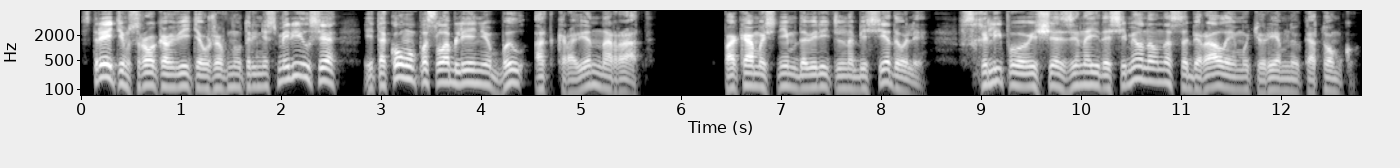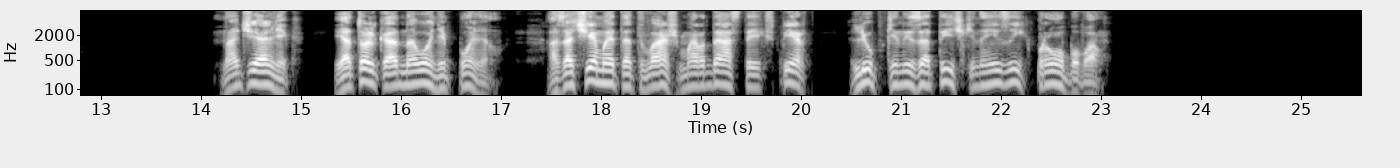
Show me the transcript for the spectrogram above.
С третьим сроком Витя уже внутренне смирился и такому послаблению был откровенно рад. Пока мы с ним доверительно беседовали, всхлипывающая Зинаида Семеновна собирала ему тюремную котомку. «Начальник, я только одного не понял. А зачем этот ваш мордастый эксперт Любкины затычки на язык пробовал?»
